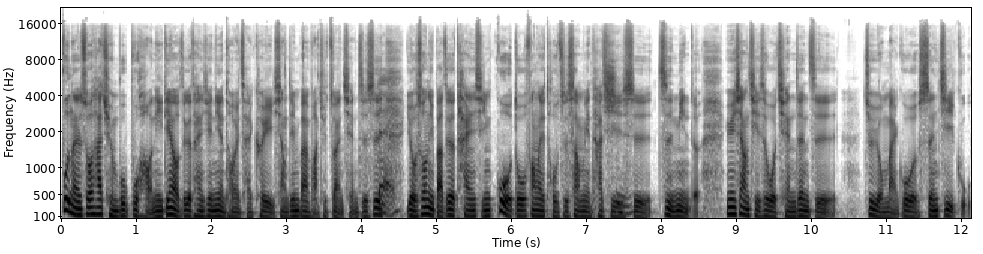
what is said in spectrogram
不能说它全部不好，你一定要有这个贪心念头，你才可以想尽办法去赚钱。只是有时候你把这个贪心过多放在投资上面，它其实是致命的。因为像其实我前阵子。就有买过生技股，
